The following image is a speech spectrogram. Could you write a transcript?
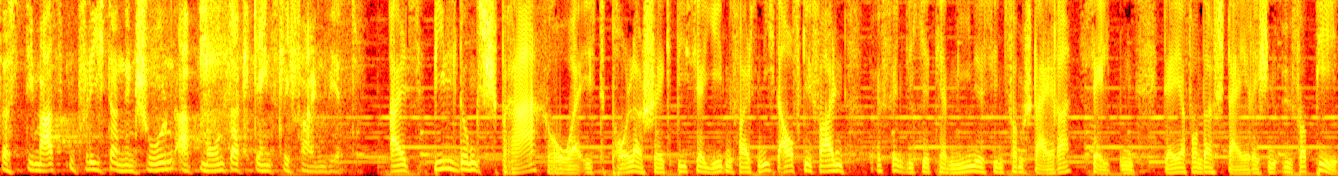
dass die Maskenpflicht an den Schulen ab Montag gänzlich fallen wird. Als Bildungssprachrohr ist Polaschek bisher jedenfalls nicht aufgefallen. Öffentliche Termine sind vom Steirer selten, der ja von der steirischen ÖVP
